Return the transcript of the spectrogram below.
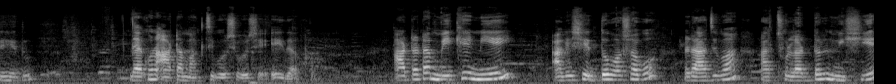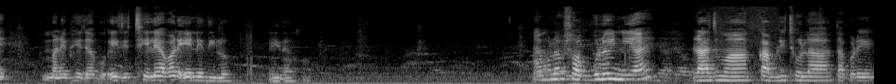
যেহেতু। এখন আটা মাখছি বসে বসে। এই দেখো। আটাটা মেখে নিয়েই আগে সেদ্ধ বসাবো রাজমা আর ছোলার ডাল মিশিয়ে মানে ভেজাবো। এই যে ছেলে আবার এনে দিল। এই দেখো। আমি বললাম, সবগুলোই নিয়ে আয়। রাজমা, কাবলি ছোলা, তারপরে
